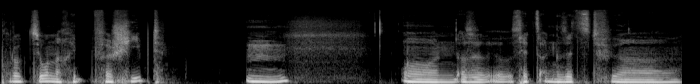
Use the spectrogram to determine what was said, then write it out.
Produktion nach hinten verschiebt. Mhm. Und also ist jetzt angesetzt für,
